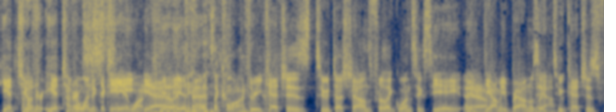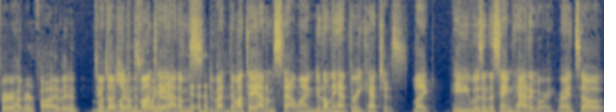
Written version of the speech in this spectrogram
He had two. For, he had two for one sixty at 168. one. Yeah, like, it's like come on. Three catches, two touchdowns for like 168. And Yeah. De'Ami Brown was Yeah. like two catches for 105 and two Oh, don't look at touchdowns, something Davante like. Adams. Deva- Davante Adams stat line. Dude only had three catches. Like he was in the same category, right? So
